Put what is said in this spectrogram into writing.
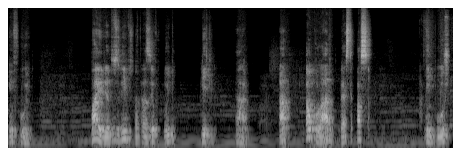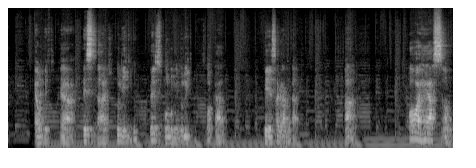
Em fluido. A maioria dos livros vai trazer o fluido líquido, água, tá? Calculado por esta equação. Empuxo é, o, é a densidade do líquido vezes o volume do líquido deslocado vezes a gravidade, tá? Qual a reação?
